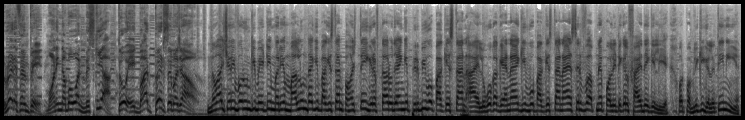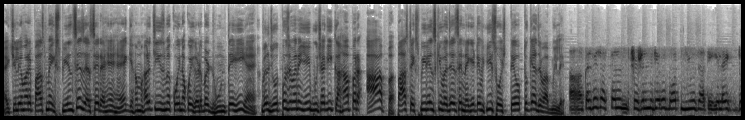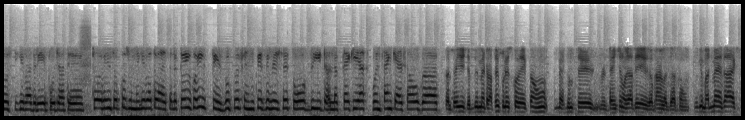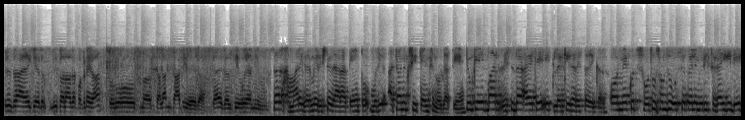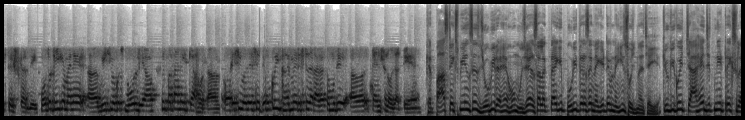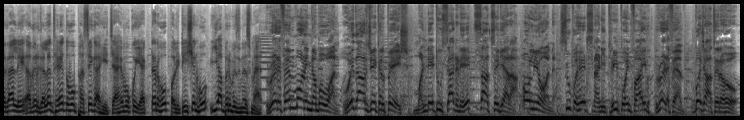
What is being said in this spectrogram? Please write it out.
Red F पे morning number one miss किया तो एक बार फिर से बजाओ। नवाज़ शरीफ और उनकी बेटी मरियम मालूम था कि पाकिस्तान पहुँचते ही गिरफ़्तार हो जाएँगे फिर भी वो पाकिस्तान आए। लोगों का कहना है कि वो पाकिस्तान आए सिर्फ़ अपने पॉलिटिकल फ़ायदे के लिए और पब्लिक की गलती नहीं है। एक्चुअली हमारे पास में एक्सपीरियंसेस ऐसे रहे हैं की हम हर चीज़ में कोई ना कोई गड़बड़ ढूंढते ही है। वेल जोधपुर से मैंने यही पूछा की कहाँ पर आप पास्ट एक्सपीरियंस की वजह से नेगेटिव ही सोचते हो तो क्या जवाब मिले? आ, कल भी आजकल सोशल मीडिया पे बहुत न्यूज़ आती है लाइक दोस्ती के बाद रेप हो जाते हैं। तो अब इन सबको सुनने के बाद तो ऐसा लगता है कि कोई फेसबुक पे फ्रेंड पेज पे भेजते तो भी डर लगता है कि यार वो इंसान कैसा होगा? कल पे जी जब भी मैं ट्रैफ़िक पुलिस को देखता हूँ मैं एकदम से टेंशन हो जाती है घबराने लग जाता हूँ। क्योंकि मन में ऐसा एक्सपीरियंस रहा है कि अगर पुलिस वाला अगर पकड़ेगा तो वो चालान काट ही देगा चाहे गलती हो या नहीं हो। सर हमारे घर में रिश्तेदार आते हैं तो मुझे अचानक सी टेंशन हो जाती है। क्योंकि एक बार रिश्तेदार आए थे एक लड़की का रिश्ता देकर और मैं कुछ सोचू समझू उससे पहले मेरी सगाई की डेट फिक्स कर दी। वो तो ठीक है मैंने बीच में कुछ बोल दिया फिर पता नहीं क्या होता। और इसी वजह से जब कोई घर में रिश्तेदार आ रहा तो मुझे टेंशन हो जाती है। खैर पास्ट एक्सपीरियंसेस जो भी रहे हो मुझे ऐसा लगता है कि पूरी तरह से नेगेटिव नहीं सोचना चाहिए। क्योंकि कोई चाहे जितनी ट्रिक्स लगा ले अगर गलत है तो वो फंसेगा ही चाहे वो कोई एक्टर हो पॉलिटिशियन हो या फिर businessman red F M morning number one with R J Kalpesh Monday to Saturday सात से ग्यारह only on super hits 93.5 red F M बजाते रहो।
